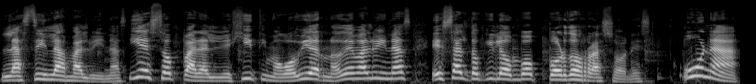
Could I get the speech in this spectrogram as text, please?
las Islas Malvinas. Y eso para el legítimo gobierno de Malvinas es alto quilombo por dos razones. Una,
